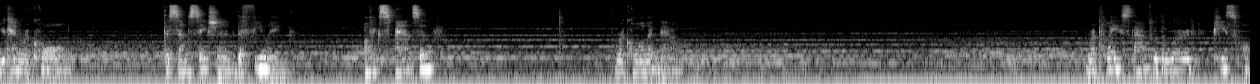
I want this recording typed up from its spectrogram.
you can recall the sensation, the feeling of expansive. Recall it now. Replace that with the word peaceful.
